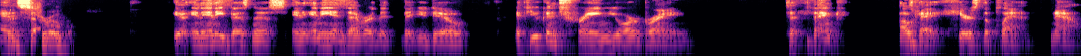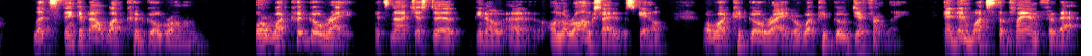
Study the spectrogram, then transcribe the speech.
And That's so, true. you know, in any business, in any endeavor that, that you do, if you can train your brain to think, okay, here's the plan. Now, let's think about what could go wrong or what could go right. It's not just a, you know, uh, on the wrong side of the scale, or what could go right, or what could go differently. And then what's the plan for that?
